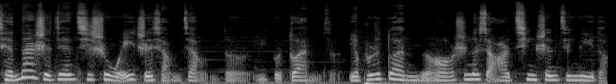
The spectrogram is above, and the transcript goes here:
前段时间其实我一直想讲的一个段子，也不是段子哦，是那小孩亲身经历的。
